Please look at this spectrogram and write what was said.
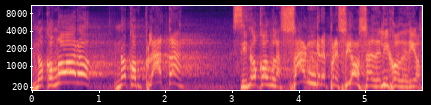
no con oro, no con plata, sino con la sangre preciosa del Hijo de Dios.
